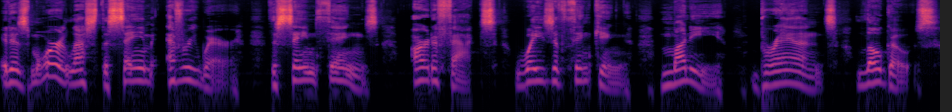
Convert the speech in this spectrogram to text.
it is more or less the same everywhere, the same things, artifacts, ways of thinking, money, brands, logos.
